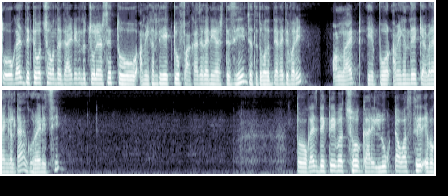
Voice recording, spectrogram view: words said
তো গাইজ দেখতে পাচ্ছ আমাদের গাড়িটা কিন্তু চলে আসছে, তো আমি এখান থেকে একটু ফাঁকা জায়গায় নিয়ে আসতেছি যাতে তোমাদের দেখাইতে পারি। অলরাইট এরপর আমি এখান থেকে ক্যামেরা অ্যাঙ্গেলটা ঘোরাই নিচ্ছি। তো গাইজ দেখতেই পাচ্ছ, গাড়ির লুকটা অস্থির এবং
